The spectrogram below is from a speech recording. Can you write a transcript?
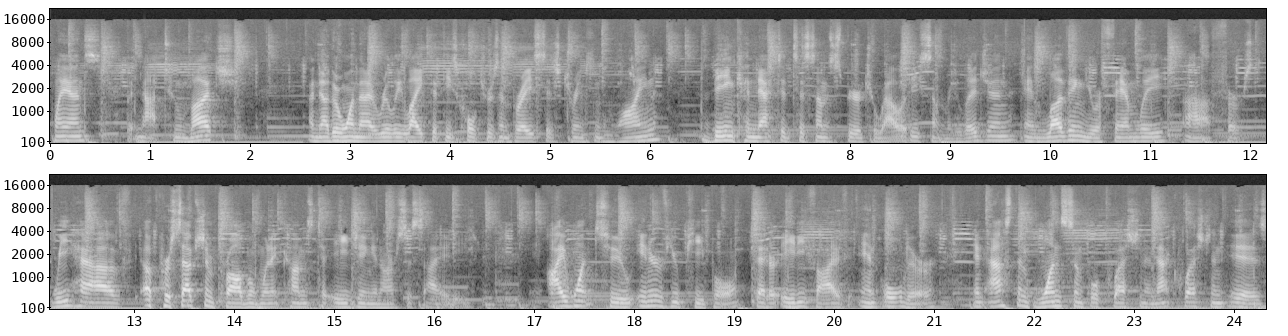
plants, but not too much. Another one that I really like that these cultures embrace is drinking wine being connected to some spirituality, some religion, and loving your family uh, first. We have a perception problem when it comes to aging in our society. I want to interview people that are 85 and older and ask them one simple question, and that question is,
